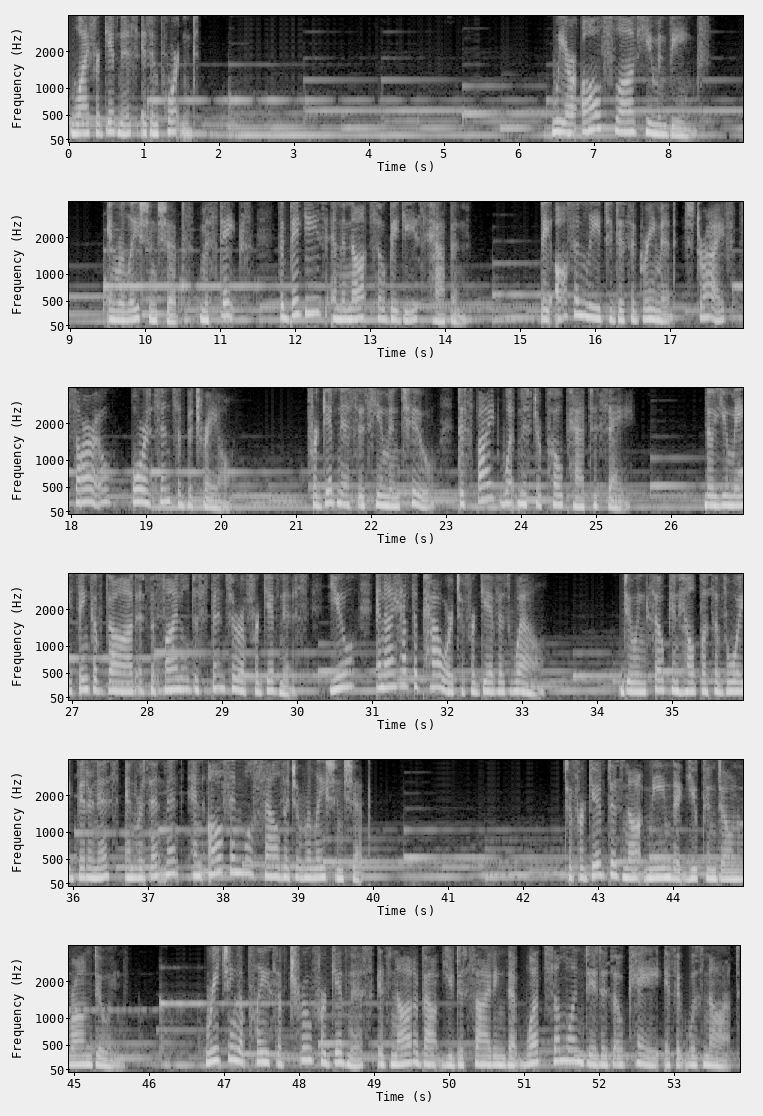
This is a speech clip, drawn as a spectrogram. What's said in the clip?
Why forgiveness is important. We are all flawed human beings. In relationships, mistakes, the biggies and the not so biggies happen. They often lead to disagreement, strife, sorrow, or a sense of betrayal. Forgiveness is human too, despite what Mr. Pope had to say. Though you may think of God as the final dispenser of forgiveness, you and I have the power to forgive as well. Doing so can help us avoid bitterness and resentment and often will salvage a relationship. To forgive does not mean that you condone wrongdoing. Reaching a place of true forgiveness is not about you deciding that what someone did is okay if it was not.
